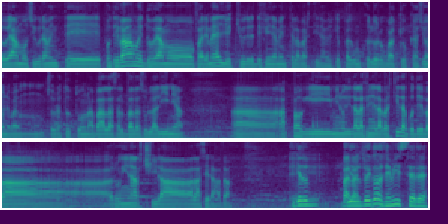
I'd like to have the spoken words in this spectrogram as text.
dovevamo sicuramente, potevamo e dovevamo fare meglio e chiudere definitivamente la partita perché poi comunque loro qualche occasione, poi soprattutto una palla salvata sulla linea a, a pochi minuti dalla fine della partita poteva rovinarci la, la serata. Ti chiedo, Vai, vai, due cose, mister.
